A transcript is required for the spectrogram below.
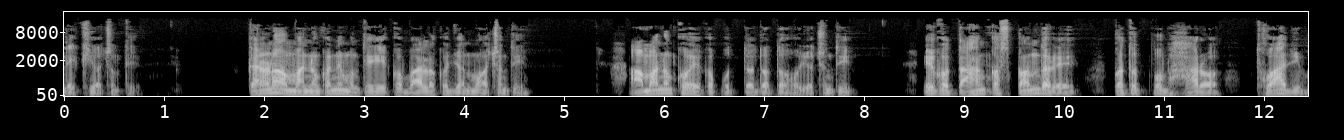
ଲେଖିଅଛନ୍ତି କାରଣ ଆମମାନଙ୍କ ନିମନ୍ତେ ଏକ ବାଲକ ଜନ୍ମ ଅଛନ୍ତି। ଆମମାନଙ୍କ ଏକ ପୁତ୍ର ଦତ୍ତ ହୋଇଅଛନ୍ତି ଏକ ତାହାଙ୍କ ସ୍କନ୍ଦରେ କତୃତ୍ୱ ଭାର ଥୁଆଯିବ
